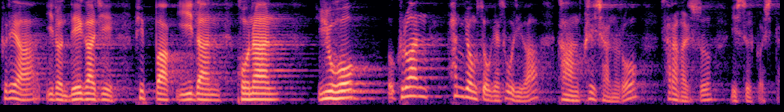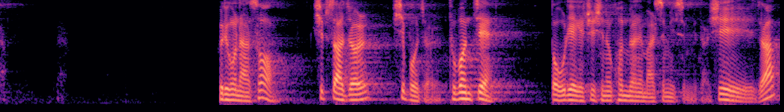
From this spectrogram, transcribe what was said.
그래야 이런 네 가지 핍박, 이단, 고난, 유혹 어, 그러한 환경 속에서 우리가 강한 크리스찬으로 살아갈 수 있을 것이다. 그리고 나서 14절, 15절 두 번째 또 우리에게 주시는 권면의 말씀이 있습니다. 시작.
